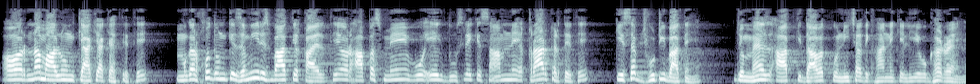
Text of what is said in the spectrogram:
اور نہ معلوم کیا کیا کہتے تھے، مگر خود ان کے ضمیر اس بات کے قائل تھے اور آپس میں وہ ایک دوسرے کے سامنے اقرار کرتے تھے کہ سب جھوٹی باتیں ہیں۔ جو محض آپ کی دعوت کو نیچا دکھانے کے لیے وہ گھڑ رہے ہیں۔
